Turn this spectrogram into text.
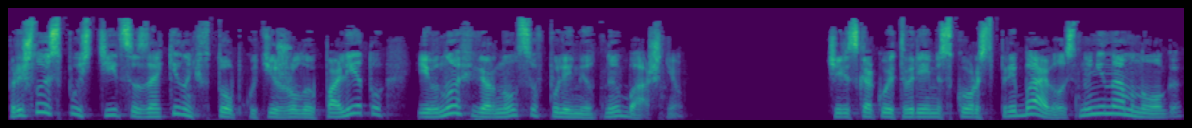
Пришлось спуститься, закинуть в топку тяжелую палету и вновь вернуться в пулеметную башню. Через какое-то время скорость прибавилась, но не намного.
